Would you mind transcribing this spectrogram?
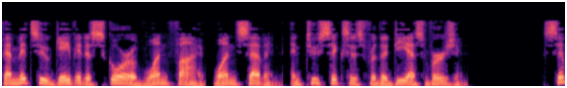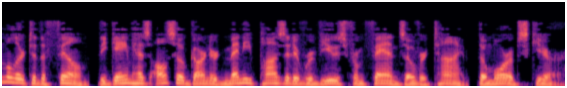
Famitsu gave it a score of 1.5, 1.7, and 2 sixes for the DS version. Similar to the film, the game has also garnered many positive reviews from fans over time, though more obscure.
